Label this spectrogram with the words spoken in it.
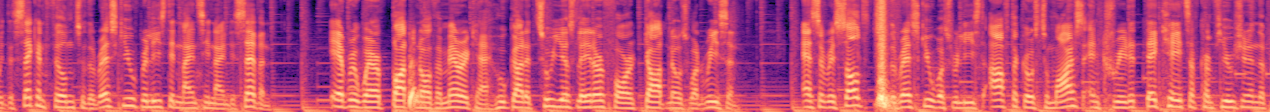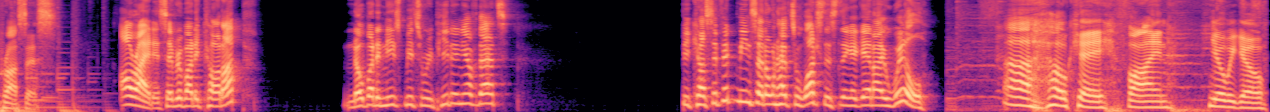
with the second film to the rescue released in 1997. Everywhere but North America, who got it two years later for God knows what reason. As a result, the Rescue was released after Goes to Mars and created decades of confusion in the process. Alright, is everybody caught up? Nobody needs me to repeat any of that? Because if it means I don't have to watch this thing again, I will. Ah, uh, okay, fine. Here we go.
